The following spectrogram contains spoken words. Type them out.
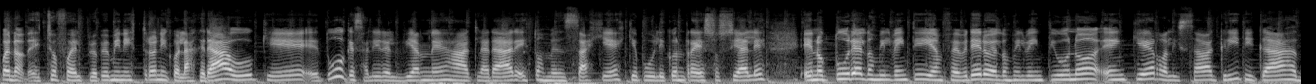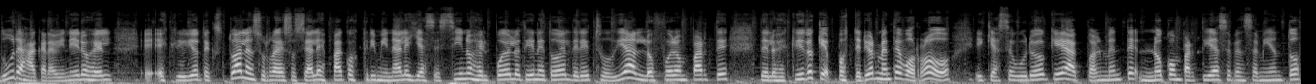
Bueno, de hecho fue el propio ministro Nicolás Grau que eh, tuvo que salir el viernes a aclarar estos mensajes que publicó en redes sociales en octubre del 2020 y en febrero del 2021 en que realizaba críticas duras a carabineros. Él eh, escribió textual en sus redes sociales, Pacos criminales y asesinos, el pueblo tiene todo el derecho a odiarlo. Fueron parte de los escritos que posteriormente borró y que aseguró que actualmente no compartía ese pensamiento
